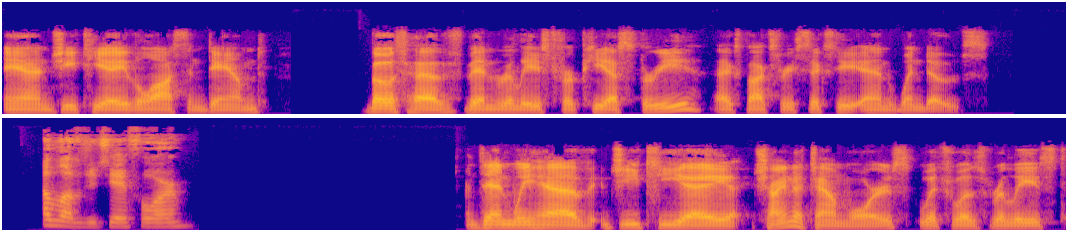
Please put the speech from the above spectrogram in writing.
and GTA The Lost and Damned. Both have been released for PS3, Xbox 360, and Windows. I love GTA 4. Then we have GTA Chinatown Wars, which was released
